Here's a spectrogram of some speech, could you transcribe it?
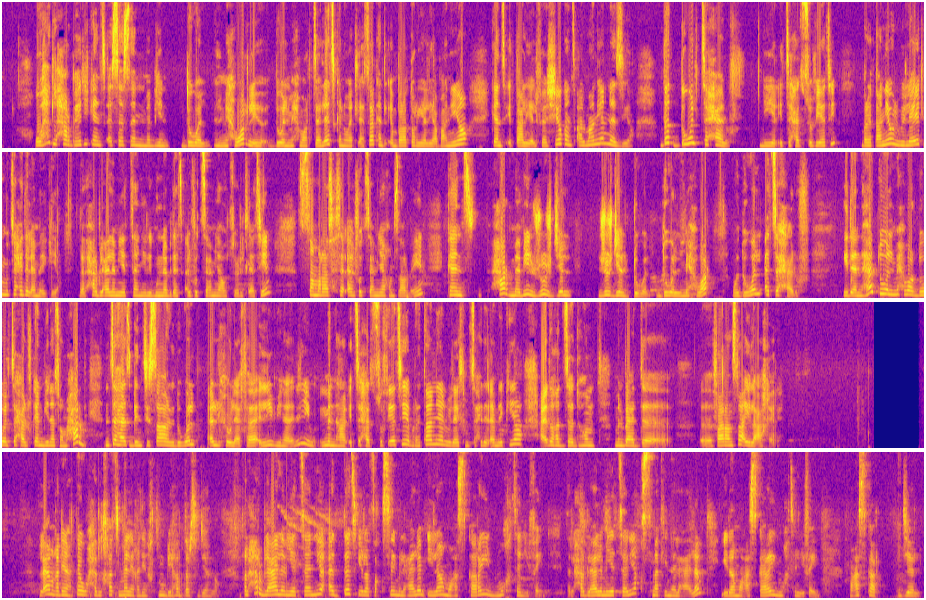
وهاد الحرب هذه كانت أساسا ما بين دول المحور دول المحور الثلاث كانوا ثلاثة كانت الإمبراطورية اليابانية كانت إيطاليا الفاشية وكانت ألمانيا النازية. ضد دول التحالف اللي هي الاتحاد السوفيتي بريطانيا والولايات المتحدة الأمريكية. إذا الحرب العالمية الثانية اللي قلنا بدأت 1939 استمرت حتى 1945 كانت حرب ما بين جوج ديال جوج ديال الدول دول المحور ودول التحالف. اذا هاد دول المحور دول التحالف كان بيناتهم حرب انتهت بانتصار دول الحلفاء اللي بين اللي منها الاتحاد السوفيتي بريطانيا الولايات المتحدة الأمريكية عاد غتزادهم من بعد آه، فرنسا إلى آخره. الآن غادي نعطيو واحد الخاتمة اللي غادي نختمو بها الدرس ديالنا. فالحرب العالمية الثانية أدت إلى تقسيم العالم إلى معسكرين مختلفين. الحرب العالمية الثانية قسمت لنا العالم إلى معسكرين مختلفين. معسكر ديال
